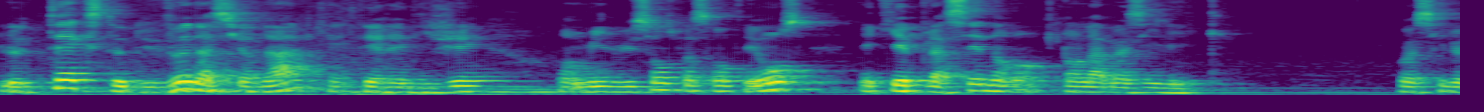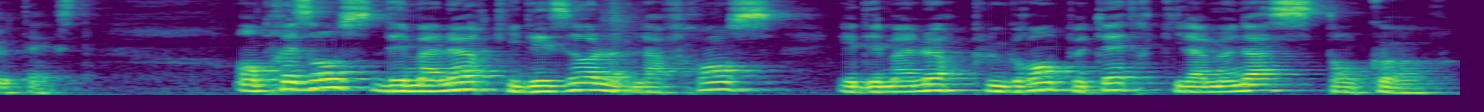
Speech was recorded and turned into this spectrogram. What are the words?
le texte du vœu national qui a été rédigé en 1871 et qui est placé dans, dans la basilique. Voici le texte. En présence des malheurs qui désolent la France et des malheurs plus grands peut-être qui la menacent encore,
